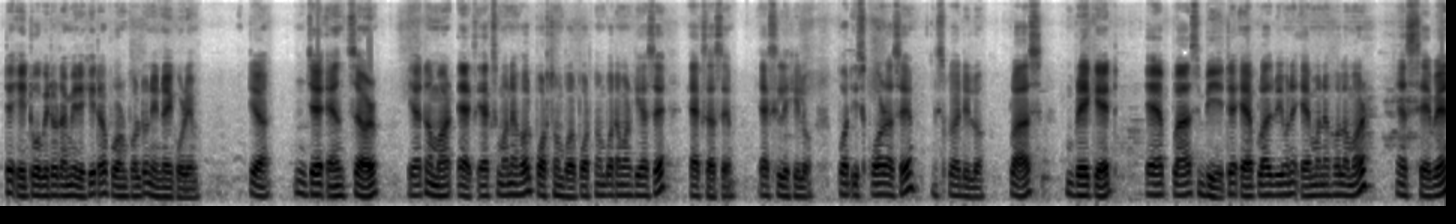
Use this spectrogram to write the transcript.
এতিয়া এইটো অবেদত আমি লিখি তাৰ পূৰণফলটো নিৰ্ণয় কৰিম। এতিয়া যে এনচাৰ ইয়াত আমাৰ এক্স এক্স মানে হ'ল প্ৰথম পদ প্ৰথম পদ আমাৰ কি আছে? এক্স আছে। এক্স লিখিলোঁ। পদ স্কোৱাৰ আছে স্কোৱাৰ দিলোঁ। Plus bracket A plus B এতিয়া এ প্লাছ বি মানে এ মানে হ'ল আমাৰ ছেভেন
